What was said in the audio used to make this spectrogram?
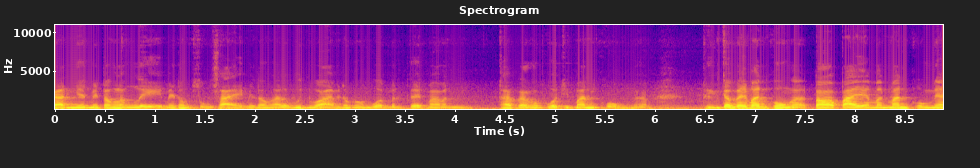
การเงินไม่ต้องลังเล ไม่ต้องสงสัย ไม่ต้องอะไรวุ่นวาย ไม่ต้องกังวลมันเกิดมามันท่ามกลางครอบครัวที่มั่นคงนะครับ ถึงจะไม่มั่นคงอะต่อไปอะมันมั่นคงแน่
